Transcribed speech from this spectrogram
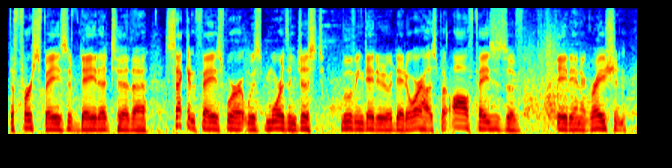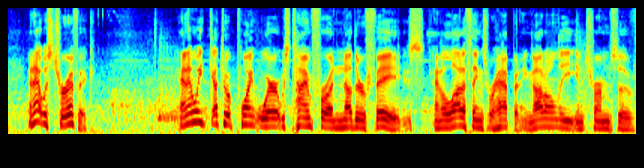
the first phase of data to the second phase where it was more than just moving data to a data warehouse, but all phases of data integration. And that was terrific. And then we got to a point where it was time for another phase, and a lot of things were happening, not only in terms of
